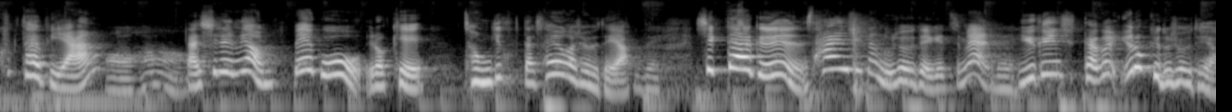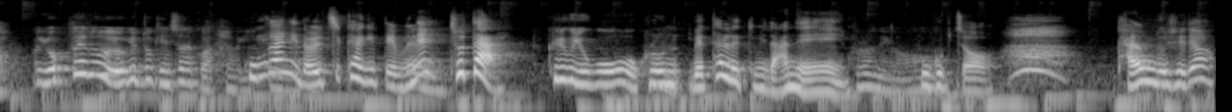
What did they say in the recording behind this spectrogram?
쿡탑이야. 아하. 나 싫으면 빼고 이렇게 전기 쿡탑 사용하셔도 돼요. 네. 식탁은 4인 식탁 놓으셔도 되겠지만 네. 6인 식탁을 이렇게 놓으셔도 돼요. 아, 옆에도 여기도 괜찮을 것 같아요. 공간이 널찍하기 때문에 네. 좋다. 그리고 요거 그런 메탈 느낌이 나네. 그러네요. 고급져. 다용도실이요?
